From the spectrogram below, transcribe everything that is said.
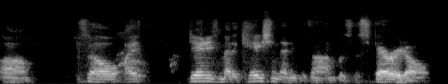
Um, so I, Danny's medication that he was on was risperidone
